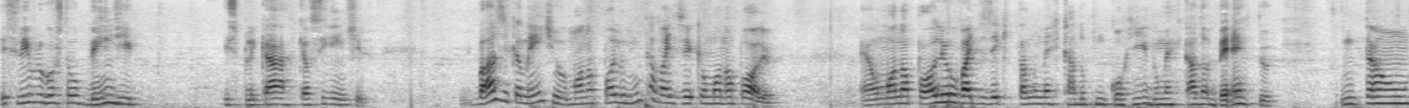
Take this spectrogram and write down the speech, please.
esse livro gostou bem de explicar, que é o seguinte. Basicamente, o monopólio nunca vai dizer que é um monopólio. É um monopólio vai dizer que está no mercado concorrido, mercado aberto. Então,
